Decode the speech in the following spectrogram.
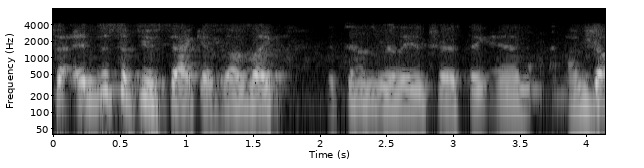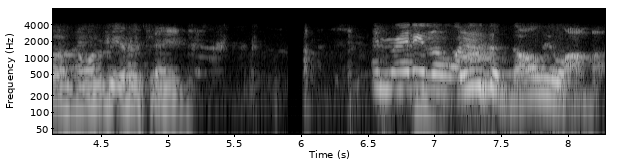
se- in just a few seconds, I was like, it sounds really interesting, and I'm done. I want to be entertained. I'm ready to It was the Dalai Lama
